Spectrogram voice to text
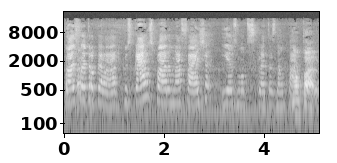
quase foi atropelado, que os carros param na faixa e as motocicletas não param. Não param.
